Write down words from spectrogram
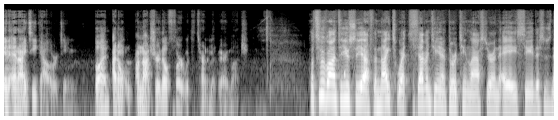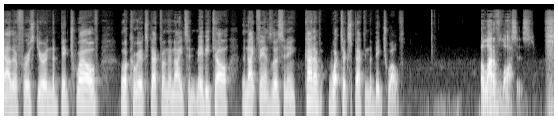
an NIT caliber team, but mm-hmm. I don't. I'm not sure they'll flirt with the tournament very much. Let's move on to UCF. The Knights went 17 and 13 last year in the AAC. This is now their first year in the Big 12. What can we expect from the Knights? And maybe tell the Knight fans listening kind of what to expect in the Big 12. A lot of losses.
